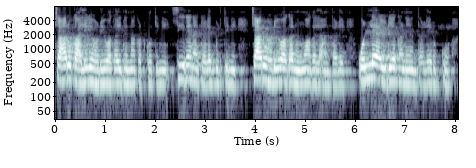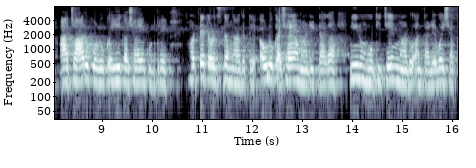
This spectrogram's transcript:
ಚಾರು ಕಾಲಿಗೆ ಹೊಡೆಯುವಾಗ ಇದನ್ನು ಕಟ್ಕೋತೀನಿ. ಸೀರೆನ ಕೆಳಗೆ ಬಿಡ್ತೀನಿ. ಚಾರು ಹೊಡೆಯುವಾಗ ನೋವಾಗಲ್ಲ ಅಂತಾಳೆ. ಒಳ್ಳೆ ಐಡಿಯಾ ಕಣೆ ಅಂತಾಳೆ ರುಕ್ಕು. ಆ ಚಾರು ಕೊಡು ಕೈ ಕಷಾಯ ಕುಡಿದ್ರೆ ಹೊಟ್ಟೆ ತೊಳಸ್ದಂಗೆ ಆಗುತ್ತೆ. ಅವಳು ಕಷಾಯ ಮಾಡಿಟ್ಟಾಗ, ನೀನು ಹೋಗಿ ಚೇಂಜ್ ಮಾಡು ಅಂತಾಳೆ ವೈಶಾಖ.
